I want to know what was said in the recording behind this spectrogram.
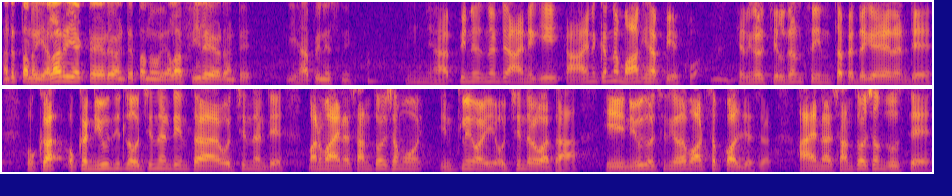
అంటే తను ఎలా రియాక్ట్ అయ్యాడు? అంటే తను ఎలా ఫీల్ అయ్యాడు అంటే ఈ హ్యాపీనెస్ని? హ్యాపీనెస్ అంటే ఆయనకి ఆయనకన్నా మాకు హ్యాపీ ఎక్కువ. ఎందుకంటే చిల్డ్రన్స్ ఇంత పెద్దగా అయ్యారంటే ఒక ఒక న్యూస్ ఇట్లా వచ్చిందంటే ఇంత వచ్చిందంటే మనం ఆయన సంతోషము ఇంట్లో వచ్చిన తర్వాత ఈ న్యూస్ వచ్చింది కదా వాట్సాప్ కాల్ చేశాడు. ఆయన సంతోషం చూస్తే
